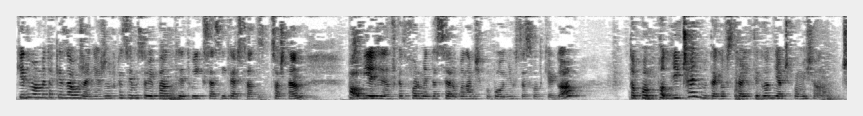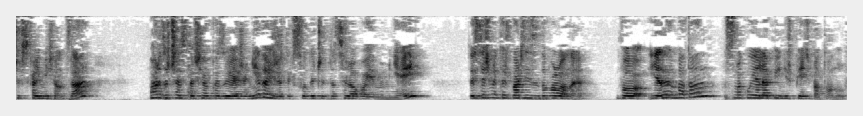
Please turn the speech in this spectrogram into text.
kiedy mamy takie założenie, że na przykład zjemy sobie banty, Twixa, Snickersa, coś tam, po obiedzie, na przykład w formie deseru, bo nam się po południu chce słodkiego, to po podliczeniu tego w skali tygodnia czy, po miesiącu, czy w skali miesiąca, bardzo często się okazuje, że nie dość, że tych słodyczy docelowo jemy mniej, to jesteśmy też bardziej zadowolone, bo jeden baton smakuje lepiej niż pięć batonów.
